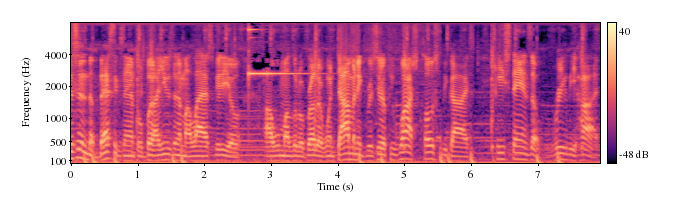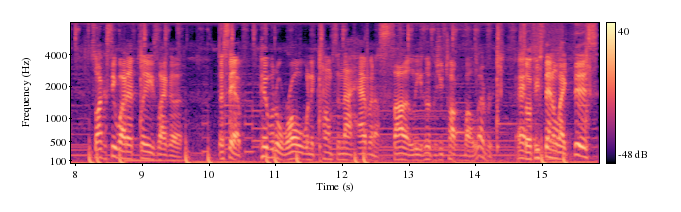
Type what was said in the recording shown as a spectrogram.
this isn't the best example, but I used it in my last video uh, with my little brother. When Dominic Breazeale, if you watch closely, guys, he stands up really high. So I can see why that plays like a, let's say a pivotal role when it comes to not having a solid lead hook because you talked about leverage. So if you're standing like this,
